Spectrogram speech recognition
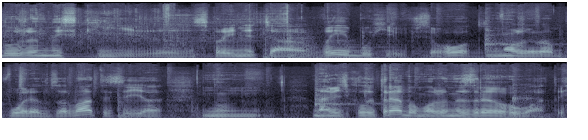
дуже низький е, сприйняття вибухів, всього. Може поряд взорватися, я ну, навіть коли треба, можу не зреагувати.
